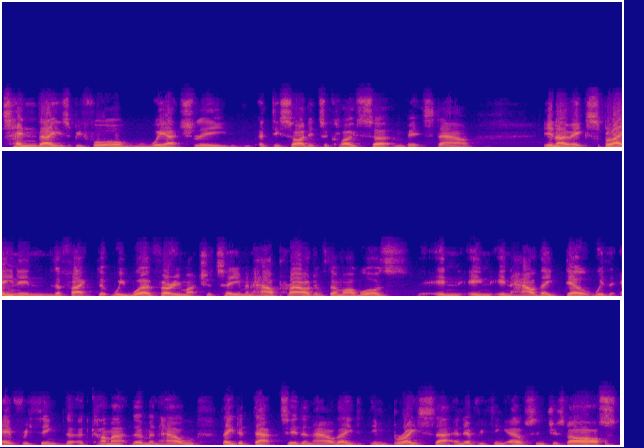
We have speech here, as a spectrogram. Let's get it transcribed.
10 days before we actually decided to close certain bits down you know explaining the fact that we were very much a team and how proud of them I was in in in how they dealt with everything that had come at them and how they'd adapted and how they'd embraced that and everything else and just asked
